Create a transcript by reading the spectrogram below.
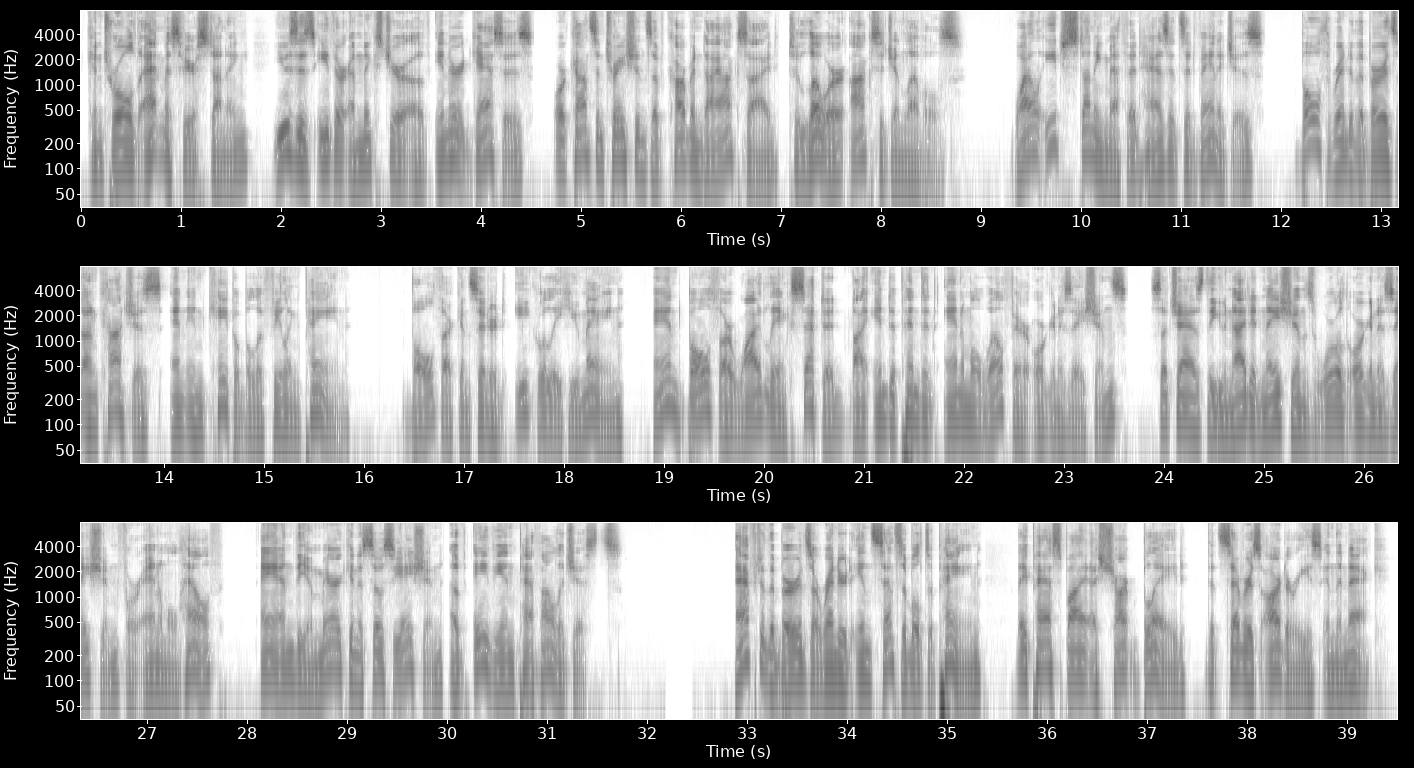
Controlled atmosphere stunning uses either a mixture of inert gases or concentrations of carbon dioxide to lower oxygen levels. While each stunning method has its advantages, both render the birds unconscious and incapable of feeling pain. Both are considered equally humane, and both are widely accepted by independent animal welfare organizations such as the United Nations World Organization for Animal Health and the American Association of Avian Pathologists. After the birds are rendered insensible to pain, they pass by a sharp blade that severs arteries in the neck.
